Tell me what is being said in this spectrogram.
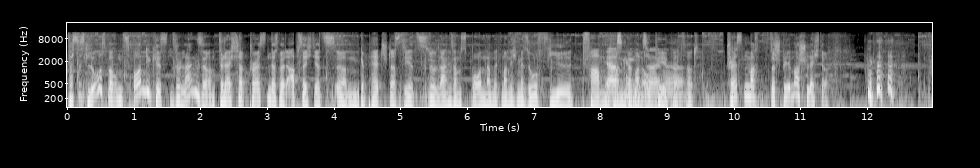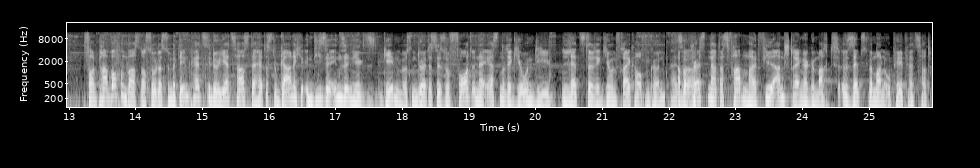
was ist los? Warum spawnen die Kisten so langsam? Vielleicht hat Preston das mit Absicht jetzt ähm, gepatcht, dass die jetzt so langsam spawnen, damit man nicht mehr so viel farmen Ja, kann, kann wenn man OP-Pets ja. hat. Preston macht das Spiel immer schlechter. Vor ein paar Wochen war es noch so, dass du mit den Pets, die du jetzt hast, da hättest du gar nicht in diese Inseln hier gehen müssen. Du hättest dir sofort in der ersten Region die letzte Region freikaufen können. Also- Aber Preston hat das Farben halt viel anstrengender gemacht, äh, selbst wenn man OP-Pets hat.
